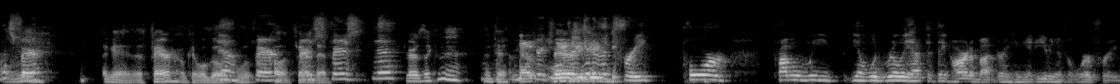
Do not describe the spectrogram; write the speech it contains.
that's fair. Okay, that's fair. Okay, we'll go. Yeah, we'll fair. call it fair Fair's, then. fair's, nah. Fair's like, eh, okay. No, Drink, drink it if it's free. Poor probably you know would really have to think hard about drinking it even if it were free.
